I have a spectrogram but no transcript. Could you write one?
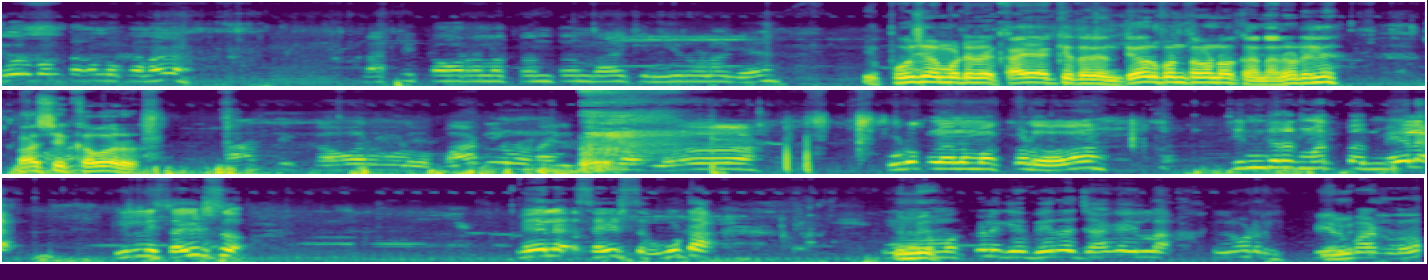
ದೇವ್ರು ಬಂದು ತಗೊಂಡು ಹೋಗೋಣ ಪ್ಲಾಸ್ಟಿಕ್ ಕವರ್ ಎಲ್ಲ ತಂದು ತಂದು ಹಾಕಿ ನೀರೊಳಗೆ ಈ ಪೂಜೆ ಮಾಡಿದ್ರೆ ಕಾಯಿ ಹಾಕಿದ್ದಾರೆ ಅಂತ ದೇವ್ರು ಬಂದು ತಗೊಂಡು ಹೋಗೋಣ ನೋಡಿಲಿ ಪ್ಲಾಸ್ಟಿಕ್ ಕವರ್. ಪ್ಲಾಸ್ಟಿಕ್ ಕವರ್ಗಳು ಬಾಟ್ಲು ಬಾಟ್ಲು. ಹುಡುಕ್ ನನ್ನ ಮಕ್ಕಳು. ತಿಂದಿರಕ್ಕೆ ಮತ್ತೆ ಅದ ಮೇಲೆ. ಇಲ್ಲಿ ಸೈಡ್ಸು ಮೇಲೆ ಸೈಡ್ಸ್ ಊಟ. ನಿಮ್ಮ ಮಕ್ಕಳಿಗೆ ಬೇರೆ ಜಾಗ ಇಲ್ಲ. ಇಲ್ಲಿ ನೋಡ್ರಿ ಬೀರ್ ಬಾಟ್ಲು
